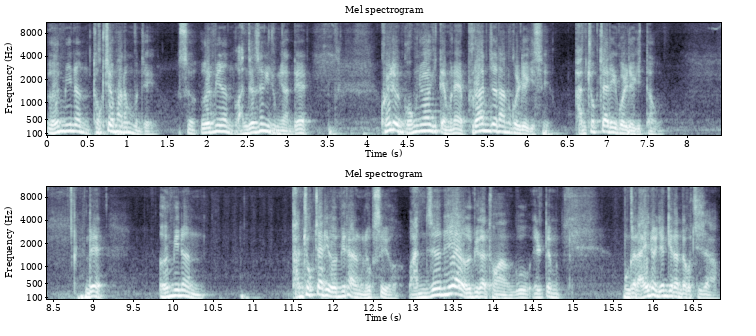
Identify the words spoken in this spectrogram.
의미는 독점하는 문제예요. 그래서 의미는 완전성이 중요한데, 권력은 공유하기 때문에 불완전한 권력이 있어요. 반쪽짜리 권력이 있다고. 근데 의미는 반쪽짜리 의미라는 건 없어요. 완전해야 의미가 통하고, 예를 들면 뭔가 라인을 연결한다고 치자.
